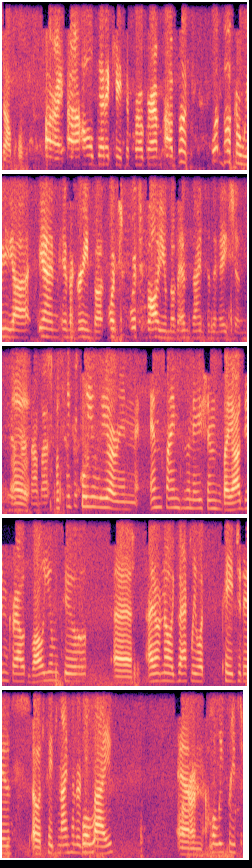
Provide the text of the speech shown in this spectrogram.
So, all right, uh, I'll dedicate the program. Uh, book, what book are we uh, in in the Green Book? Which which volume of Ensign to the Nations is uh, it, Specifically, we are in Ensign to the Nations by Ogden Kraut, Volume 2, uh, I don't know exactly what page it is. Oh, it's page 905. Well, and. Holy Priesthood,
